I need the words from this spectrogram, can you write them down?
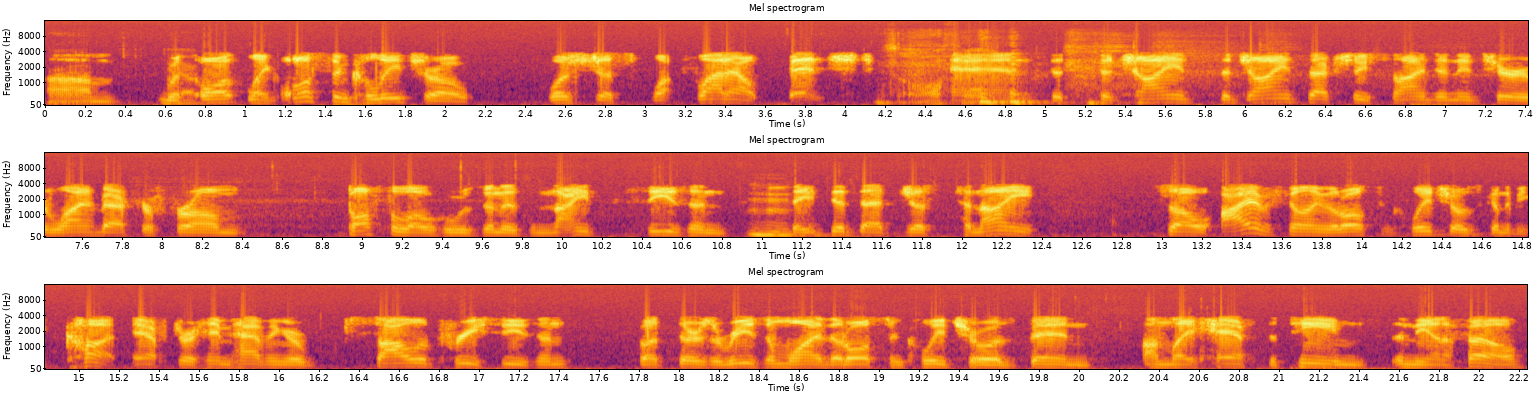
Um, with all, like Austin Calitro was just flat, flat out benched, and the, the Giants the Giants actually signed an interior linebacker from Buffalo, who was in his ninth season. Mm-hmm. They did that just tonight. So I have a feeling that Austin Calitro is going to be cut after him having a solid preseason. But there's a reason why that Austin Calitro has been on like half the teams in the NFL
